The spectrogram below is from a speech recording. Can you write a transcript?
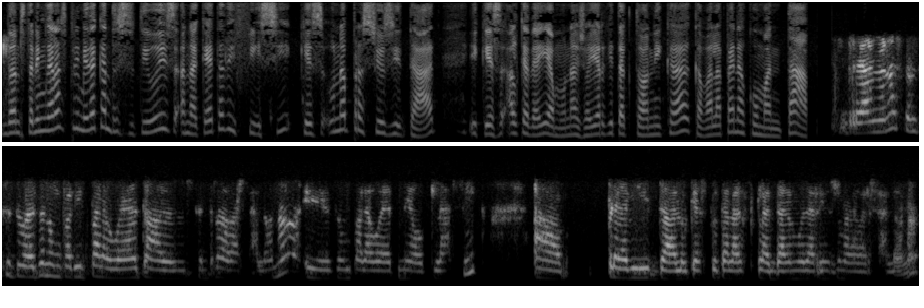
Doncs tenim ganes primer de que ens situïs en aquest edifici, que és una preciositat i que és el que dèiem, una joia arquitectònica que val la pena comentar. Realment estem situats en un petit palauet al centre de Barcelona. És un palauet neoclàssic uh, previ de lo que és tot l'esclat del modernisme de Barcelona.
